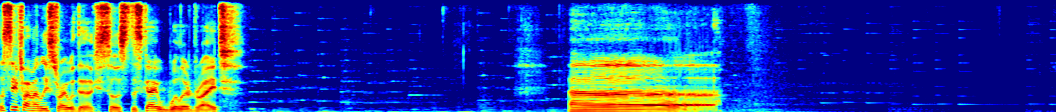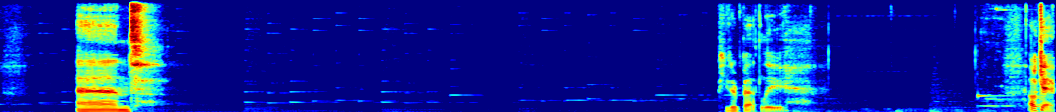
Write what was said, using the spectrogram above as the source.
Let's see if I'm at least right with this. So is this guy Willard Wright? Uh... And... Peter Batley. Okay,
